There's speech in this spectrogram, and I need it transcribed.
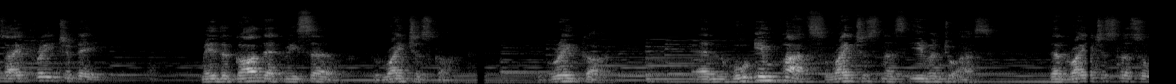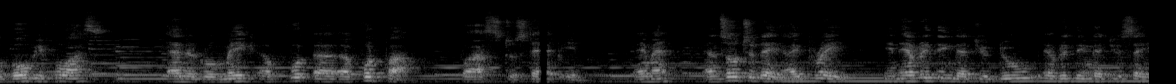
So I pray today, may the God that we serve, the righteous God, the great God, and who imparts righteousness even to us, that righteousness will go before us and it will make a, foot, uh, a footpath for us to step in. Amen. And so today I pray in everything that you do, everything that you say,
